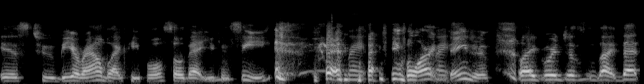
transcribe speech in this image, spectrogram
is to be around black people so that you can mm-hmm. see that right. black people aren't right. dangerous. Like we're just like that.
